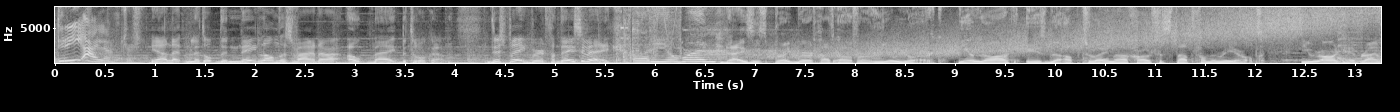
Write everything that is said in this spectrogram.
Drie eilanders. ja, let, let op, de Nederlanders waren daar ook bij betrokken. De spreekbeurt van deze week. Deze spreekbeurt gaat over New York. New York is de op twee na grootste stad van de wereld. New York heeft ruim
